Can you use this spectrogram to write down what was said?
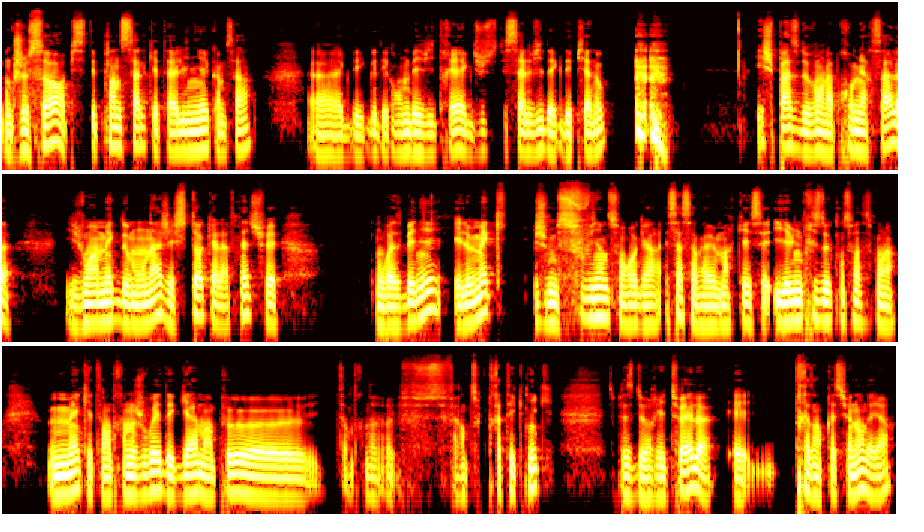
Donc je sors, et puis c'était plein de salles qui étaient alignées comme ça, euh, avec des, des, grandes baies vitrées, avec juste des salles vides, avec des pianos. et je passe devant la première salle, et je vois un mec de mon âge, et je toque à la fenêtre, je fais, on va se baigner. Et le mec je me souviens de son regard. Et ça, ça m'avait marqué. Il y a eu une prise de conscience à ce moment-là. Le mec était en train de jouer des gammes un peu. Euh, il était en train de faire un truc très technique, une espèce de rituel, et très impressionnant d'ailleurs.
